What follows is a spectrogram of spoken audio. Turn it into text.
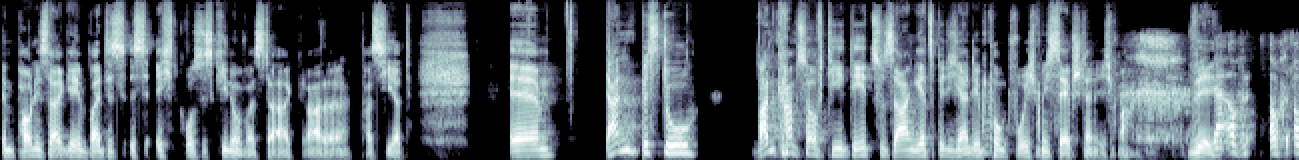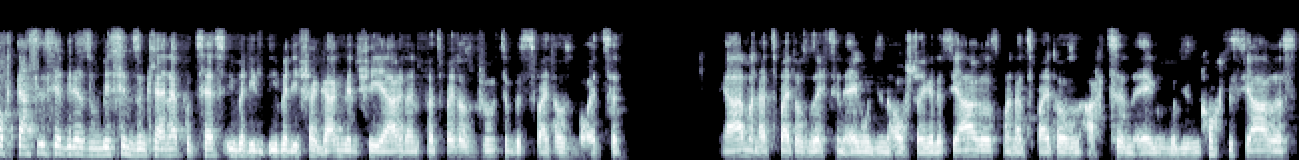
im Paulisaal gehen, weil das ist echt großes Kino, was da gerade passiert. Ähm, dann bist du, wann kamst du auf die Idee zu sagen, jetzt bin ich an dem Punkt, wo ich mich selbstständig machen will? Ja, auch, auch, auch das ist ja wieder so ein bisschen so ein kleiner Prozess über die, über die vergangenen vier Jahre, dann von 2015 bis 2019 ja, man hat 2016 irgendwo diesen Aufsteiger des Jahres, man hat 2018 irgendwo diesen Koch des Jahres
